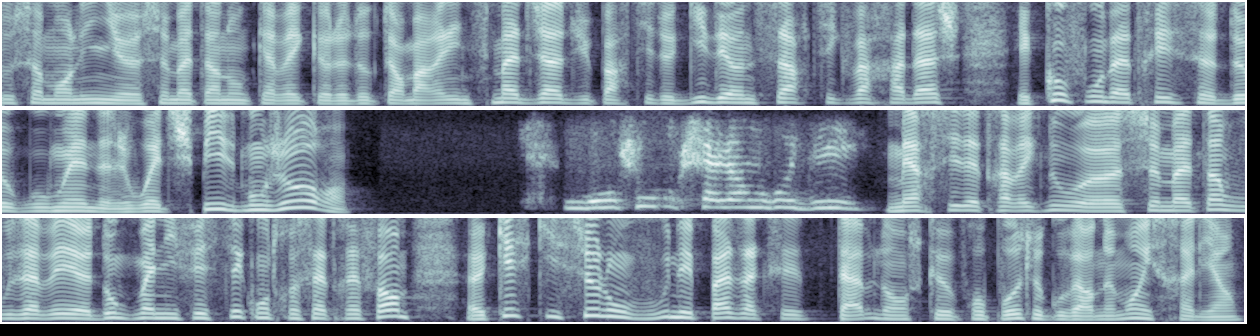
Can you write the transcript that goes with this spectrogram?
nous sommes en ligne ce matin donc avec le docteur Marilyn Smadja du parti de Gideon Sar, Tikva Hadash et cofondatrice de Women Wedge Peace. Bonjour. Bonjour, Shalom Rudy. Merci d'être avec nous ce matin. Vous avez donc manifesté contre cette réforme. Qu'est-ce qui, selon vous, n'est pas acceptable dans ce que propose le gouvernement israélien?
